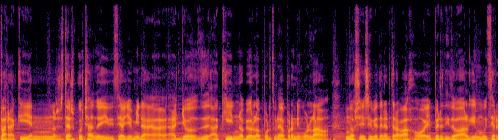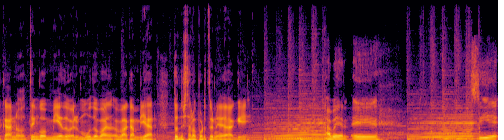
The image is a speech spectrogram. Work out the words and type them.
Para quien nos esté escuchando y dice, oye, mira, yo aquí no veo la oportunidad por ningún lado. No sé si voy a tener trabajo, he perdido a alguien muy cercano, tengo miedo, el mundo va, va a cambiar. ¿Dónde está la oportunidad aquí? A ver, eh, si,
